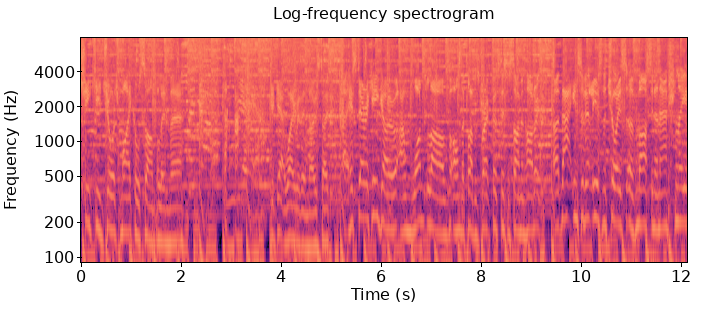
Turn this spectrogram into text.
Cheeky George Michael sample in there. Could get away with it in those days. Uh, Hysteric Ego and Want Love on the club's Breakfast. This is Simon Hardwick. Uh, that, incidentally, is the choice of Martin and Ashley,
